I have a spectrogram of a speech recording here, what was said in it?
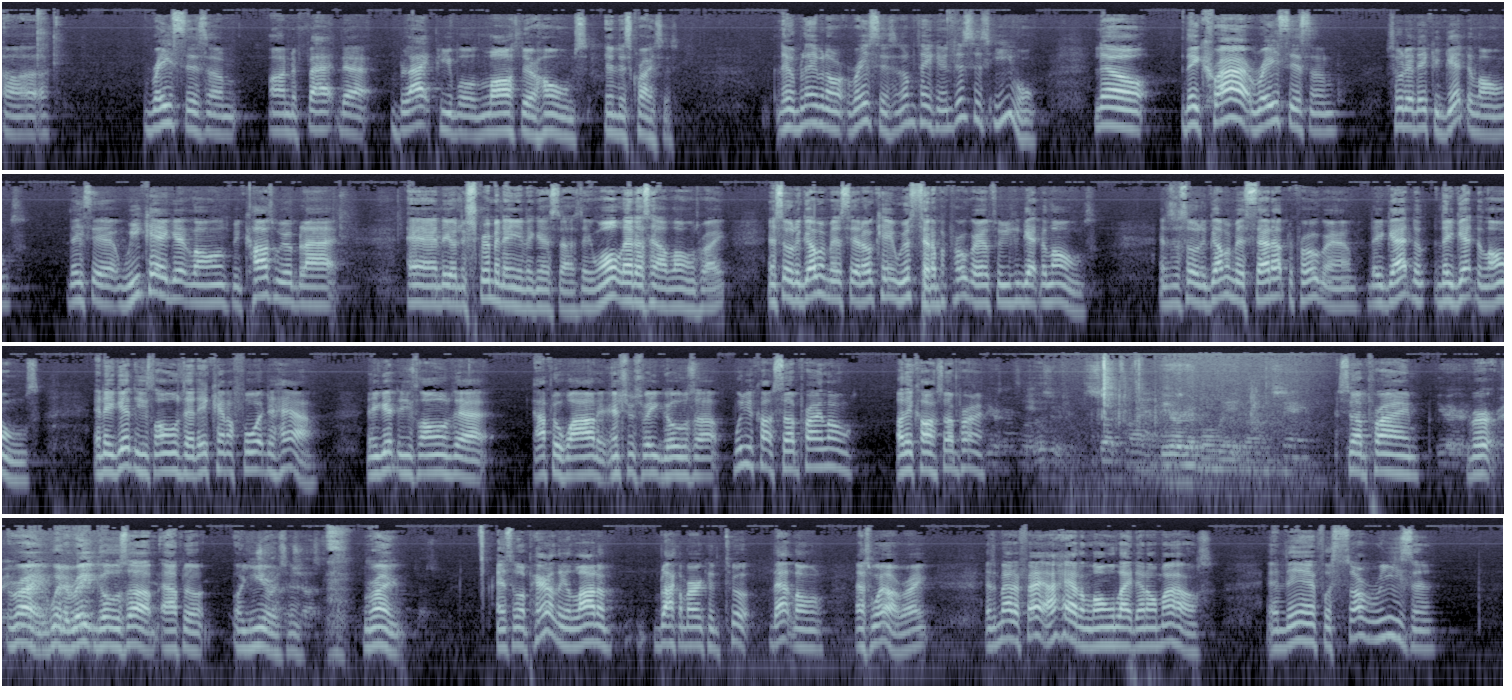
uh, racism on the fact that black people lost their homes in this crisis. They were blaming on racism. I'm thinking this is evil. Now they cried racism so that they could get the loans. They said we can't get loans because we're black, and they are discriminating against us. They won't let us have loans, right? And so the government said, okay, we'll set up a program so you can get the loans. And so, so the government set up the program. They got the, they get the loans, and they get these loans that they can't afford to have. They get these loans that after a while the interest rate goes up. What do you call it, subprime loans? Are they called subprime? Well, those are subprime variable rate loans. Subprime, ver- right? Where the rate goes up after a year or so. Right. And so apparently a lot of black Americans took that loan as well, right? As a matter of fact, I had a loan like that on my house. And then for some reason,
